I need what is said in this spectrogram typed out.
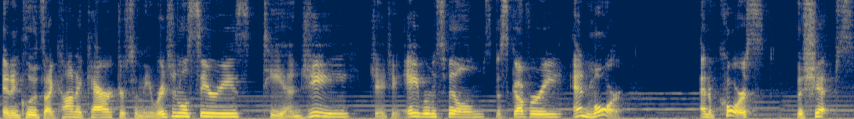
It includes iconic characters from the original series, TNG, J.J. Abrams films, Discovery, and more. And of course, the ships.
